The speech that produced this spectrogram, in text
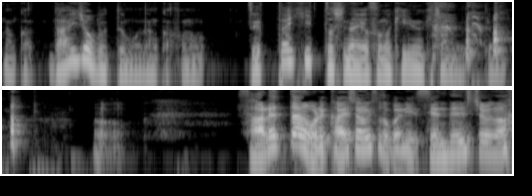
なんか、大丈夫って思う。なんか、その、絶対ヒットしないよ、その切り抜きチャンネルって思う。うん。されたら俺会社の人とかに宣伝しちゃうな。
